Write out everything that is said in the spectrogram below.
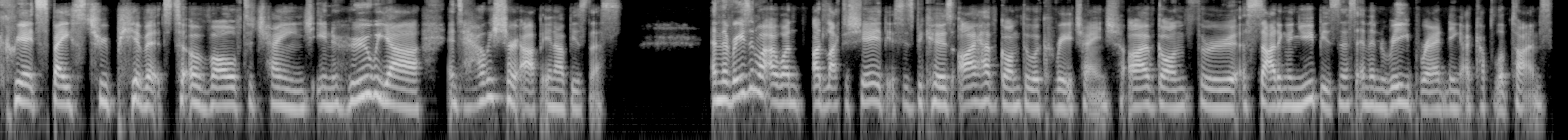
create space to pivot, to evolve, to change in who we are and to how we show up in our business. And the reason why I want I'd like to share this is because I have gone through a career change. I've gone through starting a new business and then rebranding a couple of times.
